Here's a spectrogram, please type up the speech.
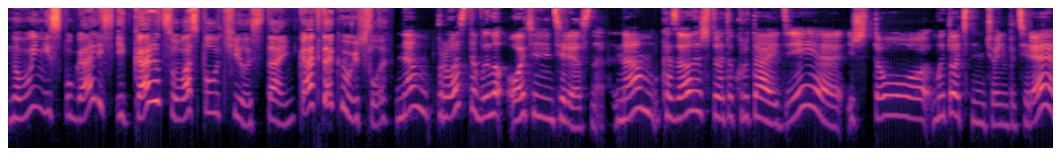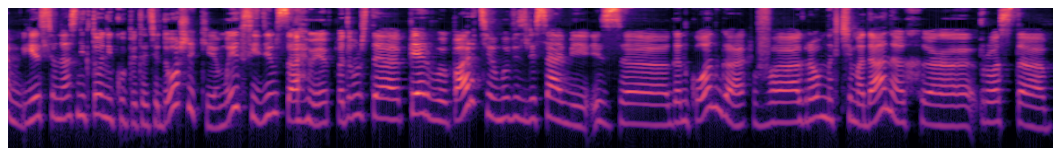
но вы не испугались, и кажется, у вас получилось, Тань. Как так вышло? Нам просто было очень интересно. Нам казалось, что это крутая идея, и что мы точно ничего не потеряем, если у нас никто не купит эти дошики, мы их съедим сами. Потому что первую партию мы везли сами из э, Гонконга в огромных чемоданах, э, просто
